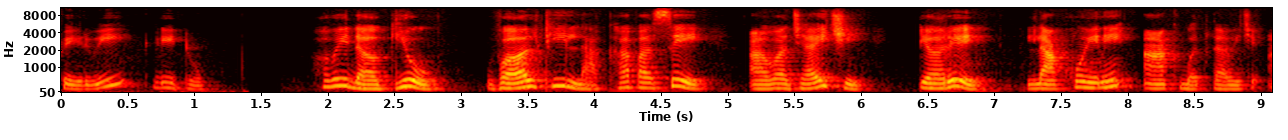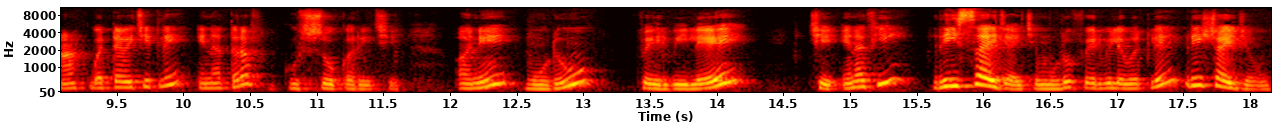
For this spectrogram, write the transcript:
ફેરવી લીધું. હવે ડાગ્યો વાલથી લાખા પાસે આવવા જાય છે. ત્યારે લાખો એને આંખ બતાવે છે. આંખ બતાવે છે એટલે એના તરફ ગુસ્સો કરે છે અને મોઢું ફેરવી લે છે. એનાથી રીસાઈ જાય છે. મોઢું ફેરવી લેવું એટલે રીસાઈ જવું.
